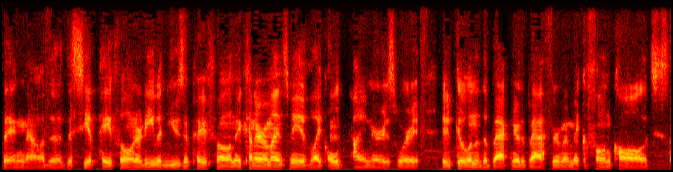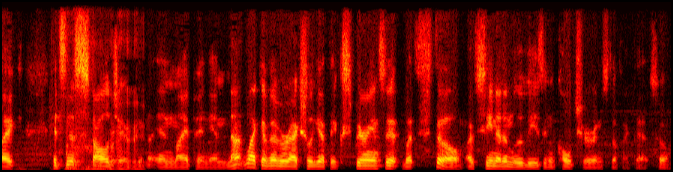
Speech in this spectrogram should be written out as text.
thing now to, to see a payphone or to even use a payphone it kind of reminds me of like old diners where it'd go into the back near the bathroom and make a phone call it's just like it's nostalgic in, in my opinion. Not like I've ever actually got to experience it, but still, I've seen it in movies and culture and stuff like that. So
